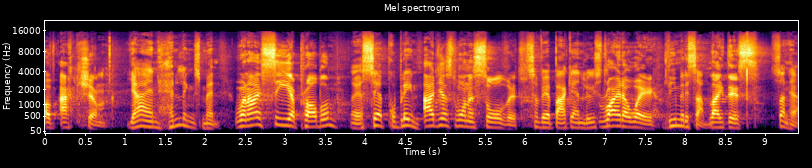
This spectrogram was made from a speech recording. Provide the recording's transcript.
of action. Jeg er en handlingsmand. When I see a problem, Når jeg ser et problem, I just want to solve it så vil jeg bare gerne løse det right away, lige med det samme. like this. Sådan her.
